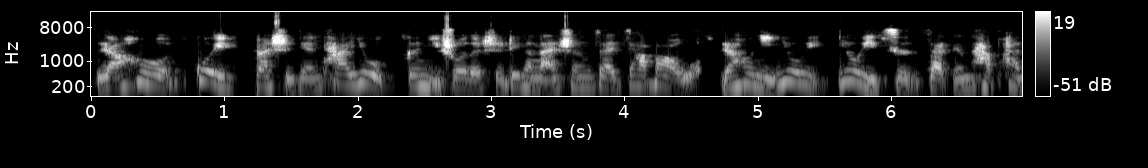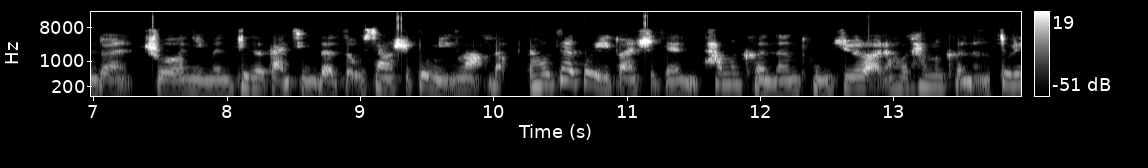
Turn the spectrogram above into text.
然后过一段时间，他又又跟你说的是这个男生在家暴我，然后你又又一次再跟他判断说你们这个感情的走向是不明朗的，然后再过一段时间，他们可能同居了，然后他们可能就是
